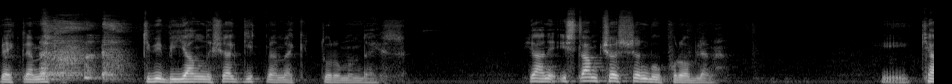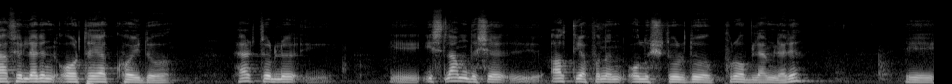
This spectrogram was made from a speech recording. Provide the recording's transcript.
beklemek gibi bir yanlışa gitmemek durumundayız. Yani İslam çözsün bu problemi. Kafirlerin ortaya koyduğu her türlü e, İslam dışı e, altyapının oluşturduğu problemleri e,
